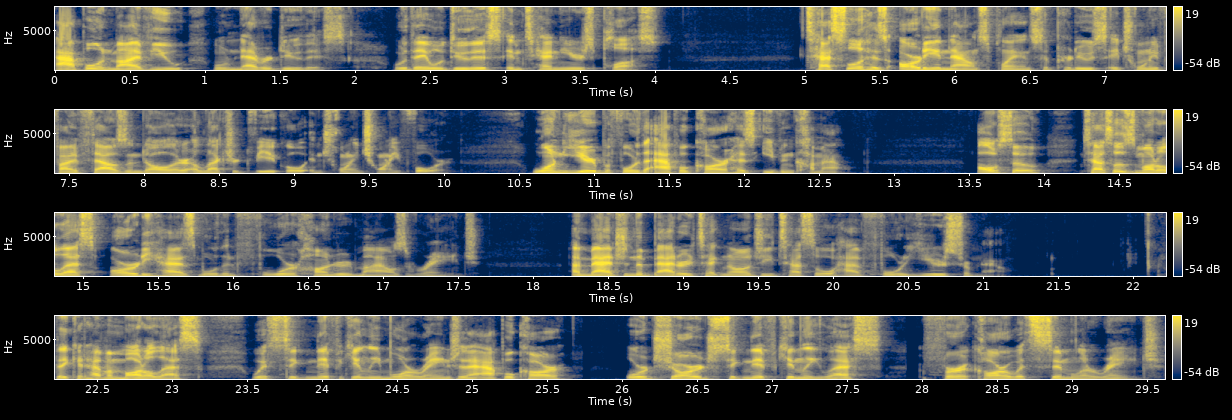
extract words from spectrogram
Apple, in my view, will never do this, or they will do this in 10 years plus. Tesla has already announced plans to produce a $25,000 electric vehicle in 2024, one year before the Apple car has even come out. Also, Tesla's Model S already has more than 400 miles of range. Imagine the battery technology Tesla will have four years from now. They could have a Model S with significantly more range than an Apple car, or charge significantly less for a car with similar range.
